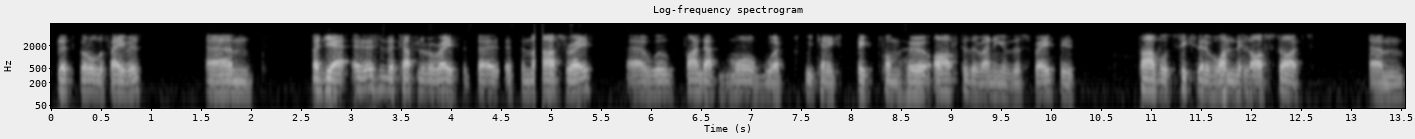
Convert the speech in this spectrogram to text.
splits, got all the favours. Um, but yeah, this is a tough little race. It's a, it's a nice race. Uh, we'll find out more what we can expect from her after the running of this race. There's five or six that have won their last start. Um,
